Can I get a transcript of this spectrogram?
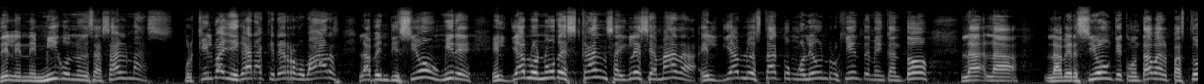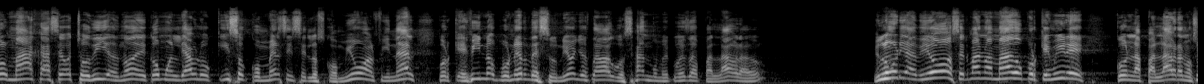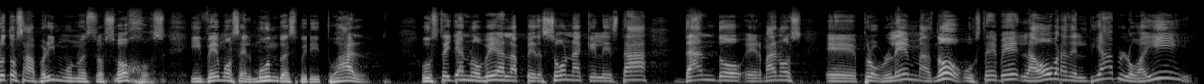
del enemigo de nuestras almas. Porque Él va a llegar a querer robar la bendición. Mire, el diablo no descansa, iglesia amada. El diablo está como león rugiente. Me encantó la, versión que contaba el pastor Maja hace ocho días, ¿no? De cómo el diablo quiso comerse y se los comió al final porque vino a poner desunión. Yo estaba gozándome con esa palabra, ¿no? Gloria a Dios, hermano amado, porque mire, con la palabra nosotros abrimos nuestros ojos y vemos el mundo espiritual. Usted ya no ve a la persona que le está dando, hermanos, eh, problemas. No, usted ve la obra del diablo ahí.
